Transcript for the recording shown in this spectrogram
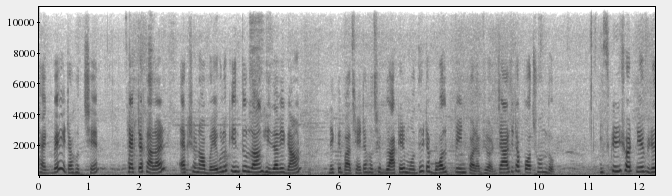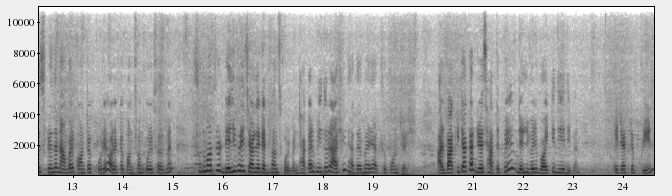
থাকবে এটা হচ্ছে একটা কালার একশো নব্বই। এগুলো কিন্তু লং হিজাবি গাউন দেখতে পাচ্ছেন, এটা হচ্ছে ব্ল্যাকের মধ্যে, এটা বল প্রিন্ট করা ভিওর যার যেটা পছন্দ। স্ক্রিনশট নিয়ে ভিডিও স্ক্রিনে নাম্বারে কন্ট্যাক্ট করে অর্ডারটা কনফার্ম করে ফেলবেন। শুধুমাত্র ডেলিভারি চার্জ এক অ্যাডভান্স করবেন। ঢাকার ভিতরে আশি ঢাকার বাইরে একশো পঞ্চাশ। আর বাকি টাকা ড্রেস হাতে পেয়ে ডেলিভারি বয়কে দিয়ে দিবেন। এটা একটা প্রিন্ট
